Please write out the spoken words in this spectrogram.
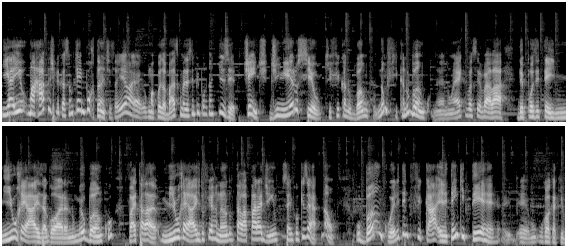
E aí, uma rápida explicação que é importante, isso aí é uma coisa básica, mas é sempre importante dizer. Gente, dinheiro seu que fica no banco, não fica no banco, né? Não é que você vai lá, depositei mil reais agora no meu banco, vai estar tá lá, mil reais do Fernando, tá lá paradinho sempre que eu quiser. Não o banco, ele tem que ficar, ele tem que ter, é, vou colocar aqui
